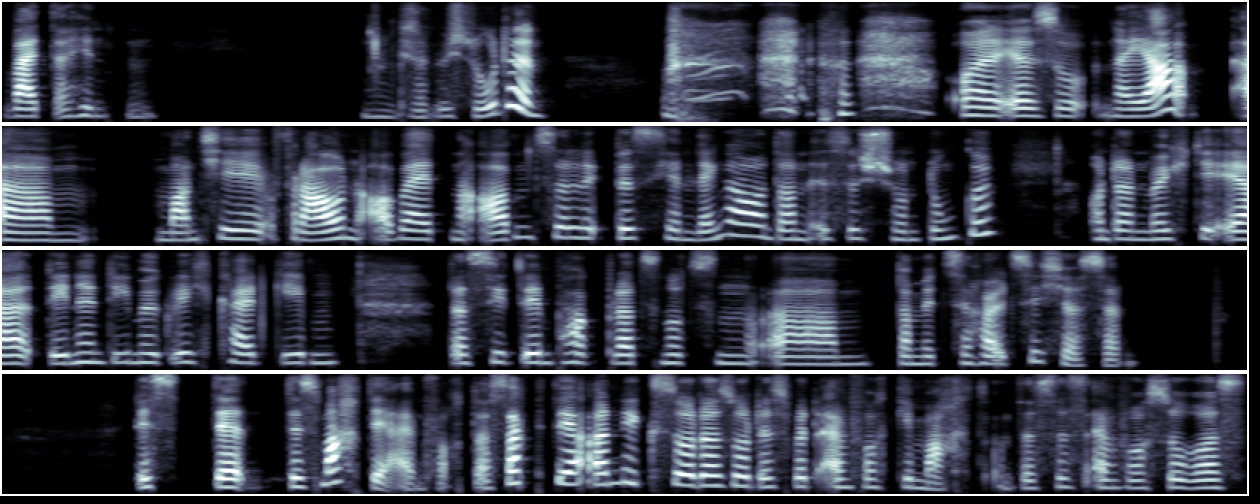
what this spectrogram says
„weiter hinten.“ Und ich gesagt: „Wieso denn?“ Und er so: „Na ja, ähm, manche Frauen arbeiten abends ein bisschen länger und dann ist es schon dunkel und dann möchte er denen die Möglichkeit geben, dass sie den Parkplatz nutzen, ähm, damit sie halt sicher sind.“ Das der das macht der einfach. Da sagt der auch nix oder so, das wird einfach gemacht. Und das ist einfach so was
